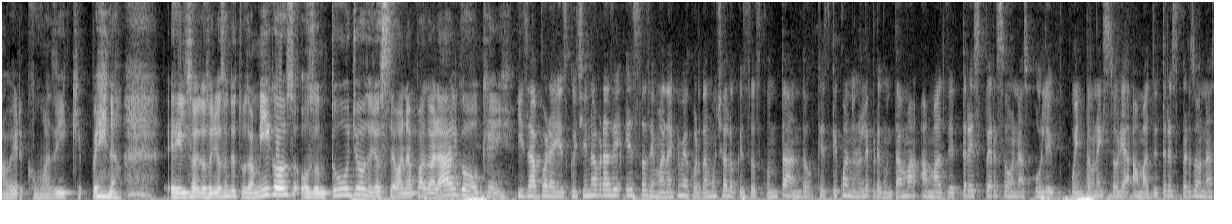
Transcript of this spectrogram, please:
a ver, ¿cómo así? Qué pena. ¿El, ¿Los sueños son de tus amigos o son tuyos? ¿Ellos te van a pagar algo o qué? Isa, por ahí escuché una frase esta semana que me acuerda mucho a lo que estás contando, que es que cuando uno le pregunta a más de tres personas o le cuenta una historia a más de tres personas,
